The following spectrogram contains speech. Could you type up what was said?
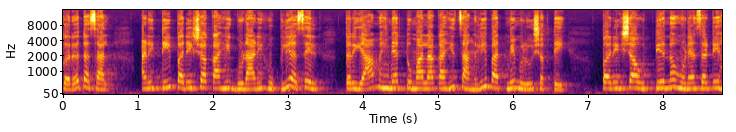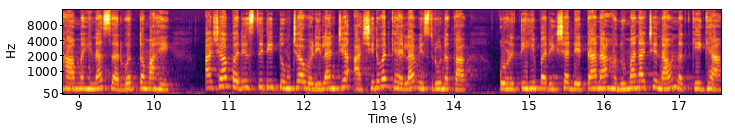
करत असाल आणि ती परीक्षा काही गुणांनी हुकली असेल तर या महिन्यात तुम्हाला काही चांगली बातमी मिळू शकते. परीक्षा उत्तीर्ण होण्यासाठी हा महिना सर्वोत्तम आहे. अशा परिस्थितीत तुमच्या वडिलांचे आशीर्वाद घ्यायला विसरू नका. कोणतीही परीक्षा देताना हनुमानाचे नाव नक्की घ्या.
